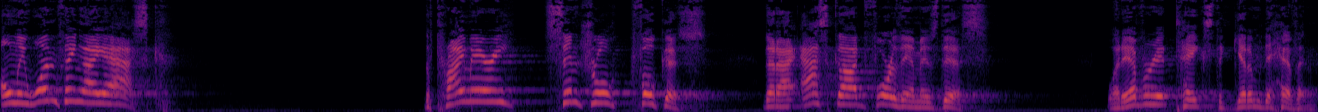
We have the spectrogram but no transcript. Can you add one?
Only one thing I ask. The primary central focus that I ask God for them is this. Whatever it takes to get them to heaven.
